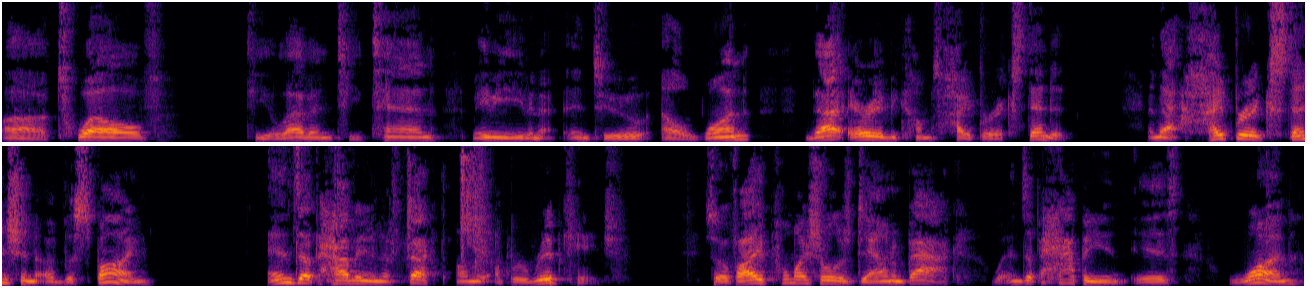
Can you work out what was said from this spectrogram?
uh, T11, T10, maybe even into L1, that area becomes hyperextended. And that hyperextension of the spine ends up having an effect on the upper rib cage. So if I pull my shoulders down and back, what ends up happening is one,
